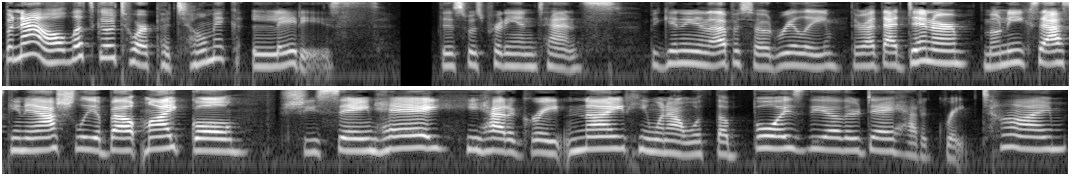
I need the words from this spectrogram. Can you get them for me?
But now, let's go to our Potomac ladies. This was pretty intense beginning of the episode, really. They're at that dinner. Monique's asking Ashley about Michael. She's saying, hey, he had a great night. He went out with the boys the other day, had a great time.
